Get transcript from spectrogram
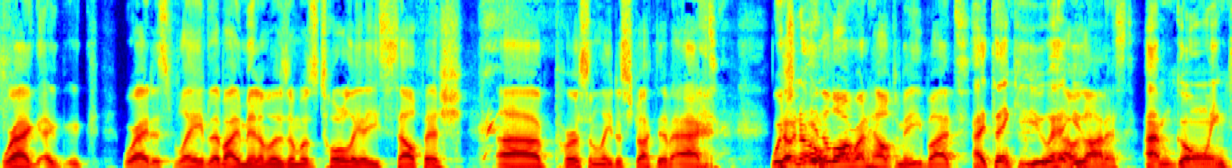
where I, I where I displayed that my minimalism was totally a selfish, uh, personally destructive act, which No, no. in the long run helped me. But I think you had I was you- honest. I'm going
